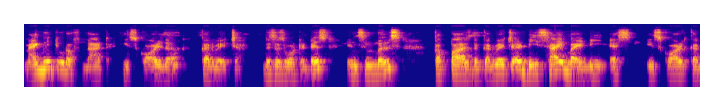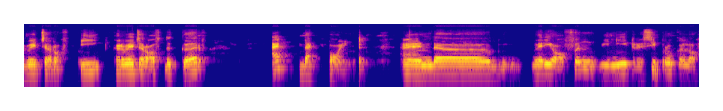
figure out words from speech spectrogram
Magnitude of that is called the curvature. This is what it is. In symbols kappa is the curvature. d psi by ds is called curvature of p curvature of the curve at that point. And uh, very often we need reciprocal of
